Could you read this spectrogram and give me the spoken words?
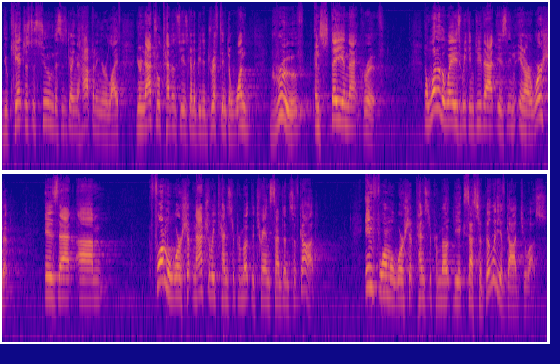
You can't just assume this is going to happen in your life. Your natural tendency is going to be to drift into one groove and stay in that groove. Now, one of the ways we can do that is in, in our worship, is that um, formal worship naturally tends to promote the transcendence of God. Informal worship tends to promote the accessibility of God to us.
